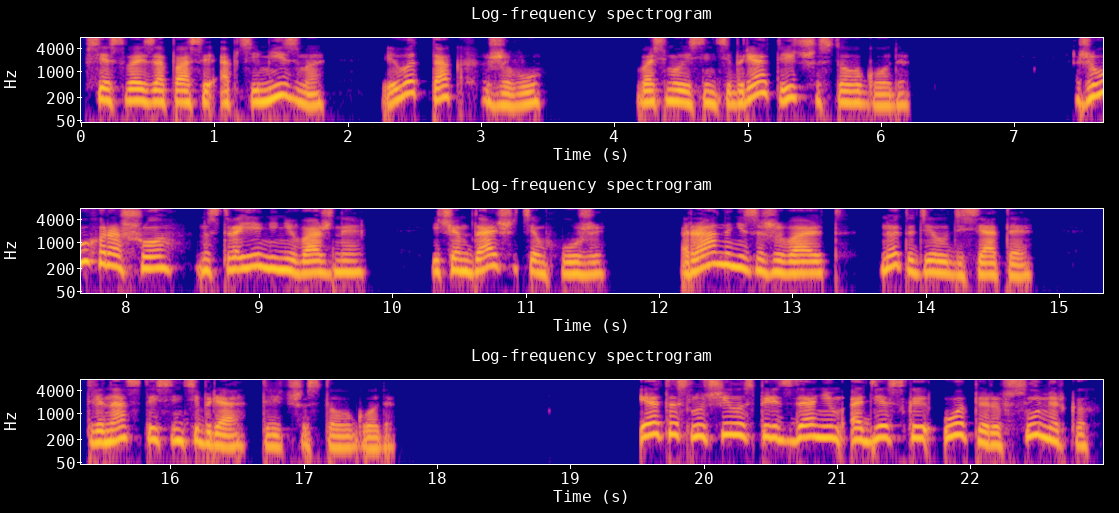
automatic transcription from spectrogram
все свои запасы оптимизма, и вот так живу. 8 сентября 1936 года. Живу хорошо, настроение неважное и чем дальше, тем хуже. Раны не заживают, но это дело десятое. 13 сентября 1936 года. Это случилось перед зданием Одесской оперы в сумерках,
